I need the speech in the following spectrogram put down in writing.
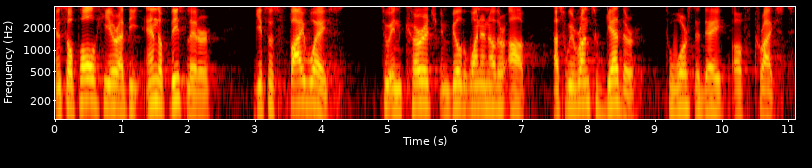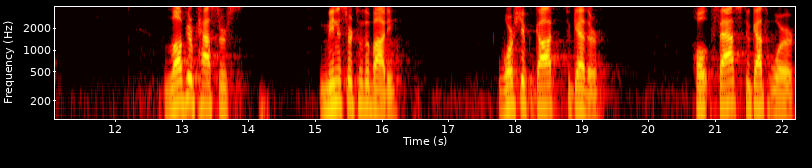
And so, Paul, here at the end of this letter, gives us five ways to encourage and build one another up as we run together towards the day of Christ. Love your pastors, minister to the body, worship God together, hold fast to God's word,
